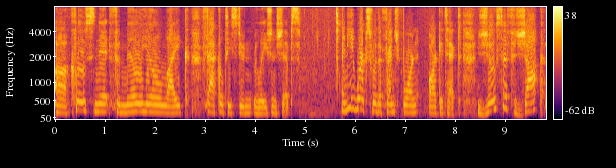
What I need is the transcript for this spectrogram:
uh, close knit, familial like faculty student relationships. And he works with a French born architect, Joseph Jacques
